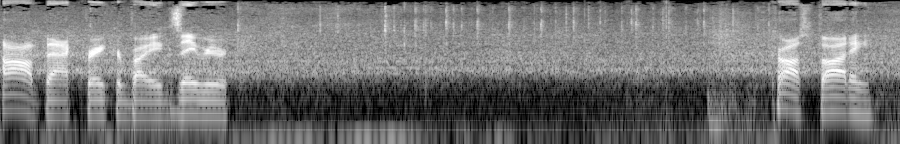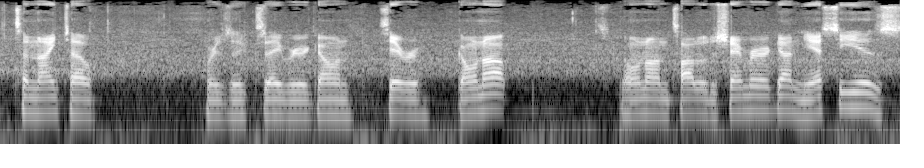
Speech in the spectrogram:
Ah, backbreaker by Xavier. Crossbody to Naito. Where's Xavier going? Xavier going up. going on top of the chamber again. Yes, he is.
